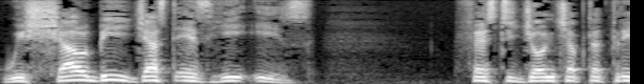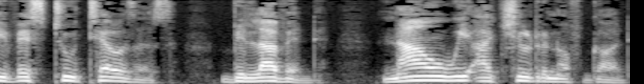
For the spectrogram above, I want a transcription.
We shall be just as he is. 1 John chapter 3 verse 2 tells us, Beloved, now we are children of God,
